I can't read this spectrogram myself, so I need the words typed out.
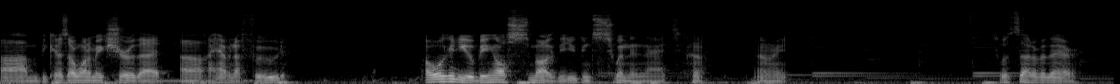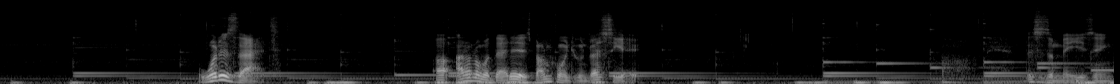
um, because I want to make sure that uh, I have enough food. Oh, look at you, being all smug that you can swim in that. Huh. Alright. So what's that over there? What is that? Uh, I don't know what that is, but I'm going to investigate. Oh, man. This is amazing.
